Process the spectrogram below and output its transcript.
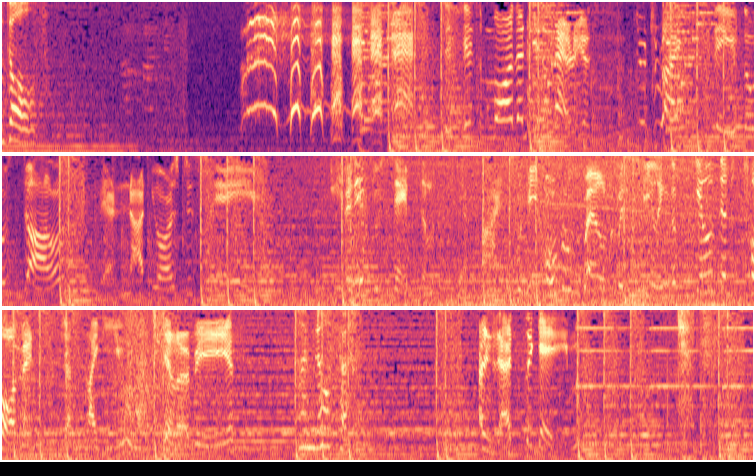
The dolls? this is more than hilarious. You tried to save those dolls. They're not yours to save. Even if you saved them, their minds would be overwhelmed with feelings of guilt and torment, just like you, Killer Bee. I'm not a... And that's the game.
